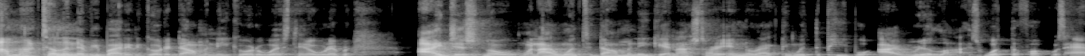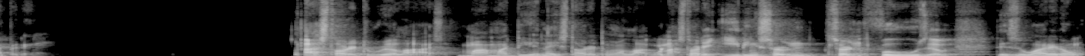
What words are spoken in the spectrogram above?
I'm not telling everybody to go to Dominica or the West End or whatever. I just know when I went to Dominica and I started interacting with the people, I realized what the fuck was happening. I started to realize my, my DNA started to unlock when I started eating certain certain foods. Of this is why they don't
